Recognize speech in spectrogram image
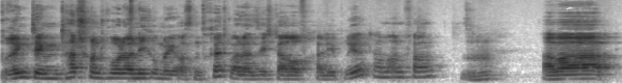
bringt den Touch-Controller nicht unbedingt aus dem Tritt, weil er sich darauf kalibriert am Anfang. Mhm. Aber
